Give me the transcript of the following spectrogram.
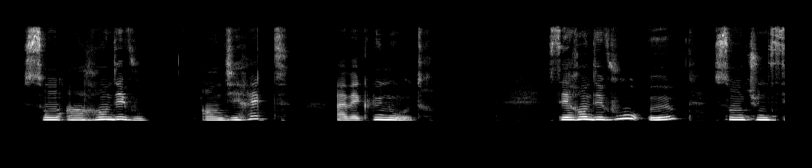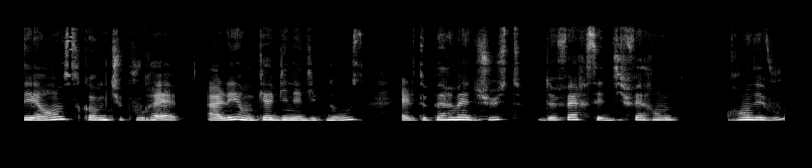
sont un rendez-vous en direct avec l'une ou l'autre. Ces rendez-vous, eux, sont une séance comme tu pourrais aller en cabinet d'hypnose. Elles te permettent juste de faire ces différents rendez-vous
